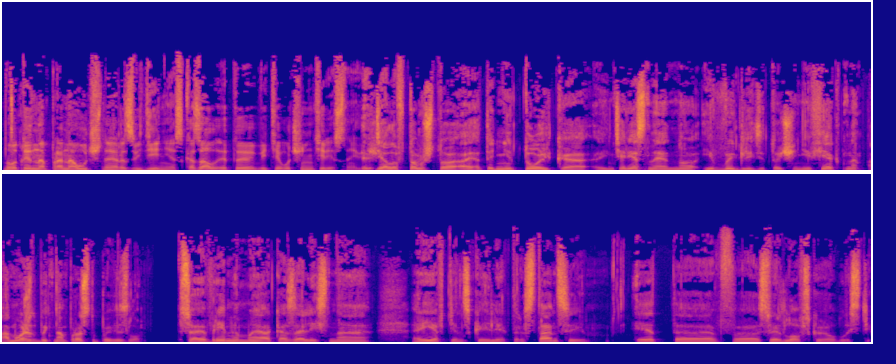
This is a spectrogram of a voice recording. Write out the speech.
Ну, ты про научное разведение сказал, это ведь очень интересная вещь. Дело в том, что а, это не только интересное, но и выглядит очень эффектно. А может быть, нам просто повезло. В свое время мы оказались на Рефтинской электростанции, это в Свердловской области.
